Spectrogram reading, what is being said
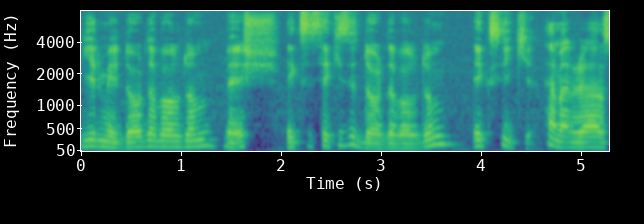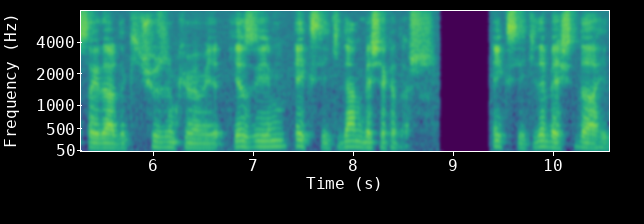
20'yi 4'e böldüm. 5. Eksi 8'i 4'e böldüm. Eksi 2. Hemen reel sayılardaki çözüm kümemi yazayım. Eksi 2'den 5'e kadar. Eksi 2 de 5'li dahil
